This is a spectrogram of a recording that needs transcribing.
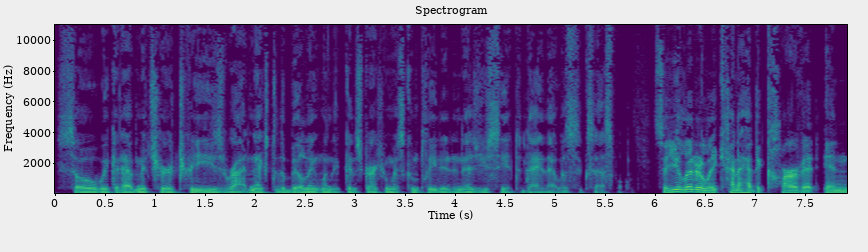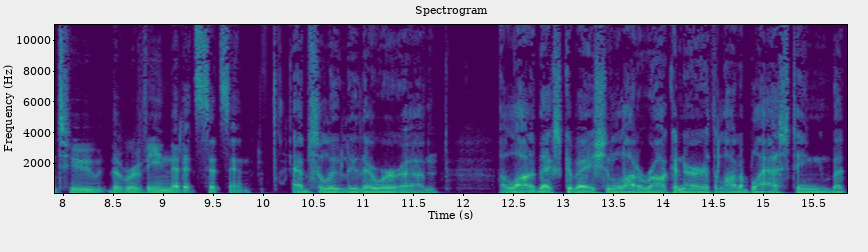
So we could have mature trees right next to the building when the construction was completed. And as you see it today, that was successful. So you literally kind of had to carve it into the ravine that it sits in. Absolutely. There were um, a lot of excavation, a lot of rock and earth, a lot of blasting, but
